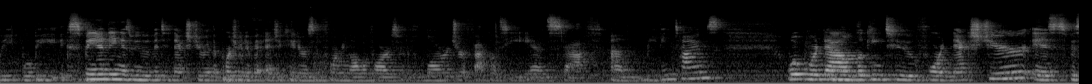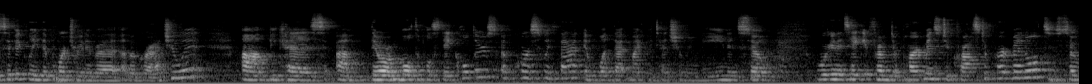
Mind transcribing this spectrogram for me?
we will be expanding as we move into next year, and the Portrait of Educators informing all of our sort of larger faculty and staff um, meeting times. What we're now looking to for next year is specifically the Portrait of a, of a Graduate, um, because um, there are multiple stakeholders, of course, with that and what that might potentially mean. And so we're going to take it from departments to cross-departmental. So,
